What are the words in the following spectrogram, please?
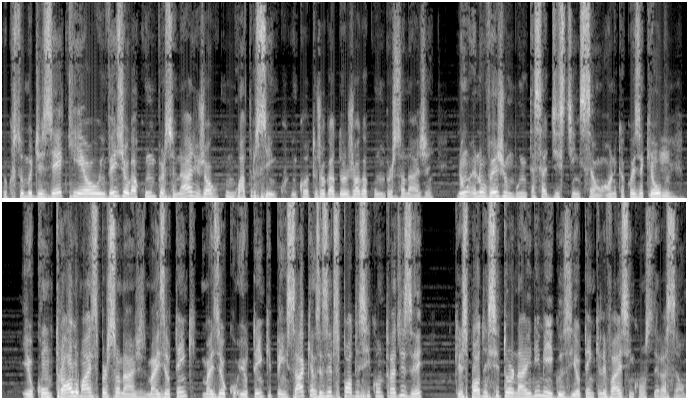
eu costumo dizer que eu, em vez de jogar com um personagem, jogo com 4 ou 5, enquanto o jogador joga com um personagem. Não, eu não vejo muito essa distinção. A única coisa é que uhum. eu, eu controlo mais personagens, mas eu tenho que, mas eu, eu tenho que pensar que às vezes eles podem se contradizer, que eles podem se tornar inimigos, e eu tenho que levar isso em consideração.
